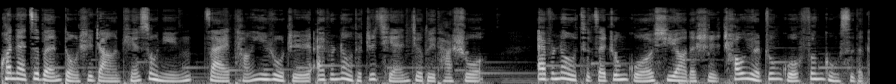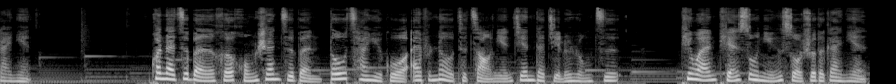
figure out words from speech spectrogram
宽带资本董事长田素宁在唐毅入职 Evernote 之前就对他说。Evernote 在中国需要的是超越中国分公司的概念。宽带资本和红杉资本都参与过 Evernote 早年间的几轮融资。听完田素宁所说的概念，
